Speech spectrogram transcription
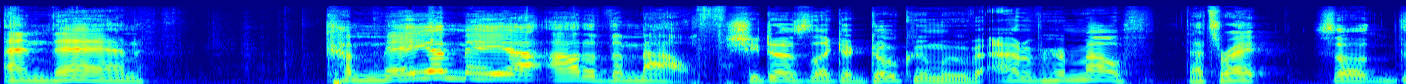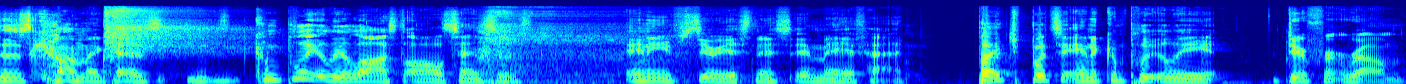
and then Kamehameha out of the mouth. She does like a Goku move out of her mouth. That's right. So this comic has completely lost all sense of any seriousness it may have had, But- which puts it in a completely different realm,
